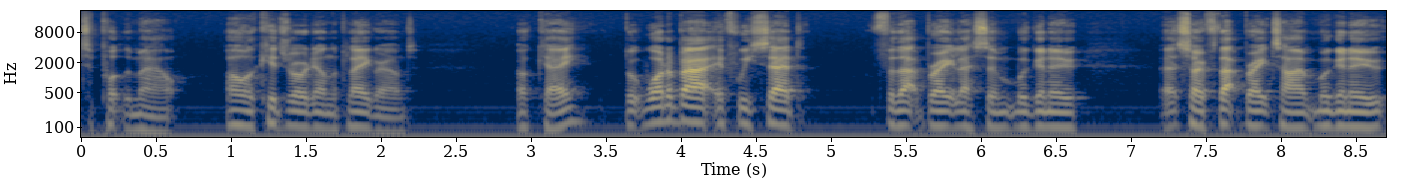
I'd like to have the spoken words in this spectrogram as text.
to put them out. Oh, the kids are already on the playground. Okay, but what about if we said for that break lesson we're going to, uh, sorry, for that break time we're going to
